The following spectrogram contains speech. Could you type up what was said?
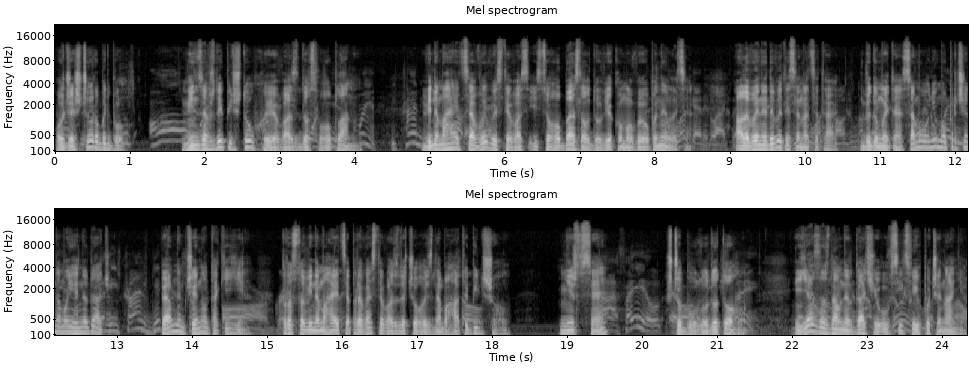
Отже, що робить Бог? Він завжди підштовхує вас до свого плану. Він намагається вивести вас із цього безладу, в якому ви опинилися. Але ви не дивитеся на це так. Ви думаєте, саме у ньому причина моїх невдач. Певним чином так і є. Просто він намагається привести вас до чогось набагато більшого, ніж все, що було до того. І я зазнав невдачі у всіх своїх починаннях.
